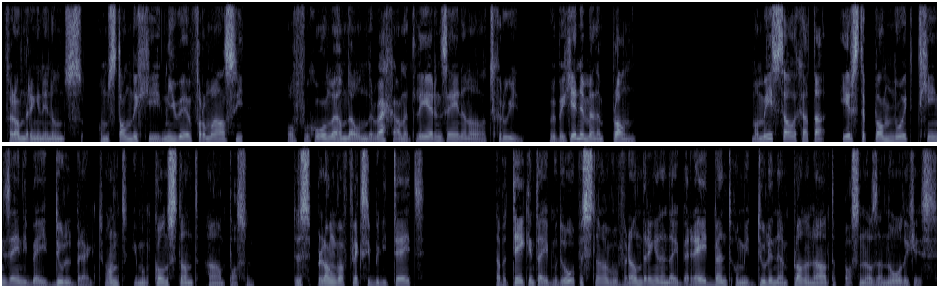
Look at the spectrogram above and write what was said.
veranderingen in ons omstandigheden, nieuwe informatie, of gewoon omdat we onderweg aan het leren zijn en aan het groeien. We beginnen met een plan. Maar meestal gaat dat eerste plan nooit hetgeen zijn die bij je doel brengt, want je moet constant aanpassen. Dus het belang van flexibiliteit, dat betekent dat je moet openstaan voor veranderingen en dat je bereid bent om je doelen en plannen aan te passen als dat nodig is.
